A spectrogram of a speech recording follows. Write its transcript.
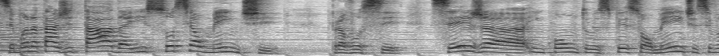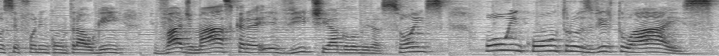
Semana tá agitada aí socialmente para você. Seja encontros pessoalmente, se você for encontrar alguém, vá de máscara, evite aglomerações, ou encontros virtuais,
